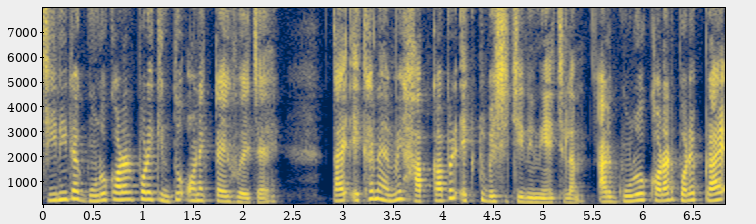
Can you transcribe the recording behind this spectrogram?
চিনিটা গুঁড়ো করার পরে কিন্তু অনেকটাই হয়ে যায়। তাই এখানে আমি হাফ কাপের একটু বেশি চিনি নিয়েছিলাম, আর গুঁড়ো করার পরে প্রায়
